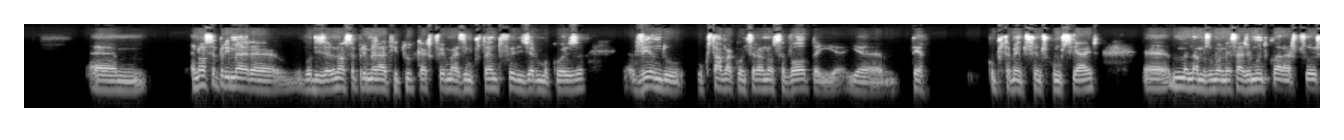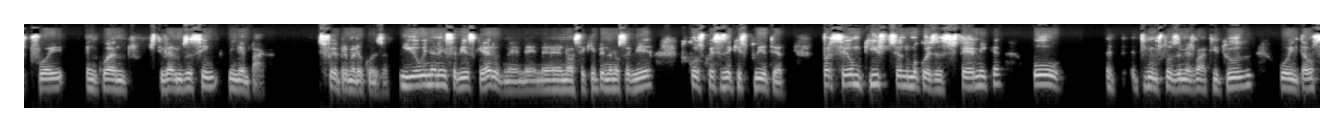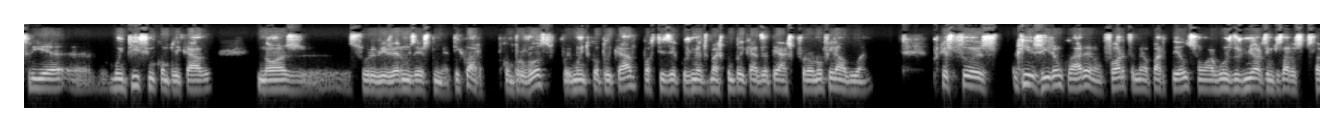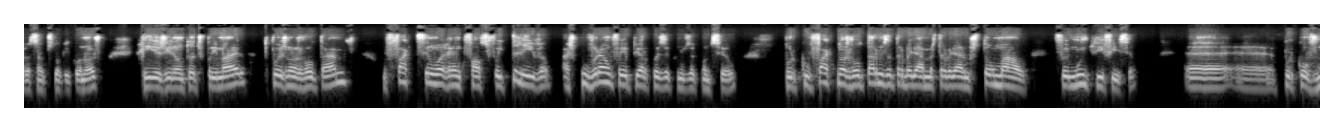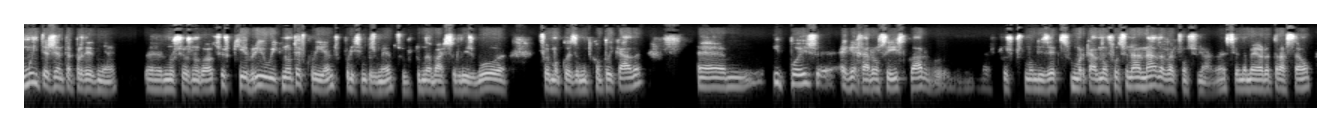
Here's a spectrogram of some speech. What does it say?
a nossa primeira, vou dizer, a nossa primeira atitude que acho que foi mais importante foi dizer uma coisa, vendo o que estava a acontecer à nossa volta e, a, e a, até comportamento dos centros comerciais, mandámos uma mensagem muito clara às pessoas que foi, enquanto estivermos assim, ninguém paga. Isso foi a primeira coisa. E eu ainda nem sabia sequer, nem, nem, nem a nossa equipe ainda não sabia que consequências é que isso podia ter. Pareceu-me que isto, sendo uma coisa sistémica, ou tínhamos todos a mesma atitude, ou então seria uh, muitíssimo complicado nós eh, sobrevivermos a este momento. E claro, comprovou-se, foi muito complicado, posso dizer que os momentos mais complicados até acho que foram no final do ano, porque as pessoas reagiram, claro, eram fortes, a maior parte deles, são alguns dos melhores empresários de restauração que estão aqui connosco, reagiram todos primeiro, depois nós voltámos, o facto de ser um arranque falso foi terrível. Acho que o verão foi a pior coisa que nos aconteceu, porque o facto de nós voltarmos a trabalhar, mas trabalharmos tão mal, foi muito difícil, uh, uh, porque houve muita gente a perder dinheiro uh, nos seus negócios, que abriu e que não teve clientes, por simplesmente, sobretudo na Baixa de Lisboa, foi uma coisa muito complicada. Um, e depois agarraram-se a isto, claro, as pessoas costumam dizer que se o mercado não funcionar, nada vai funcionar, é? sendo a maior atração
